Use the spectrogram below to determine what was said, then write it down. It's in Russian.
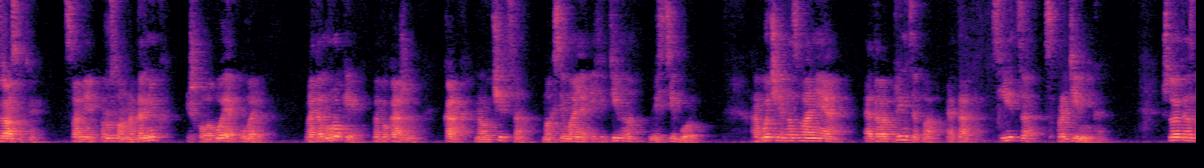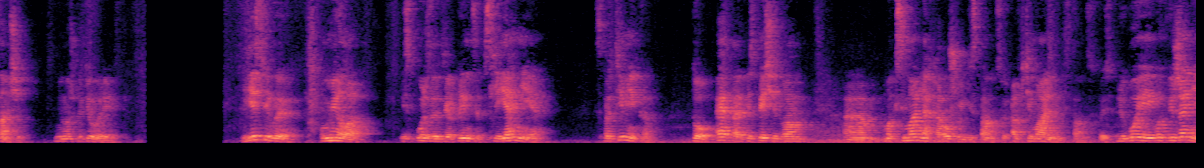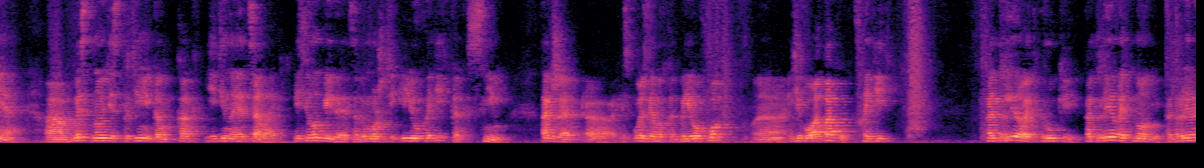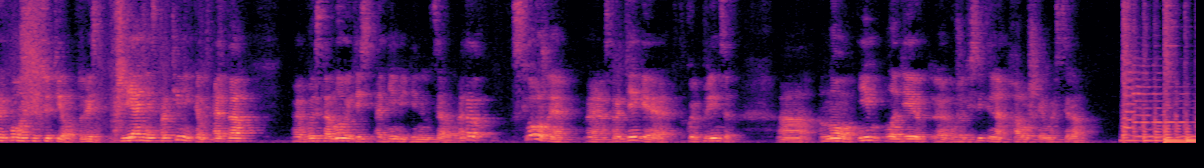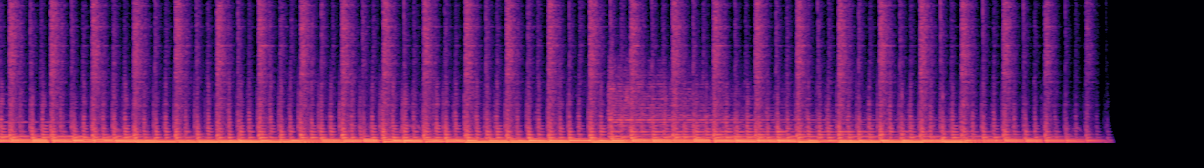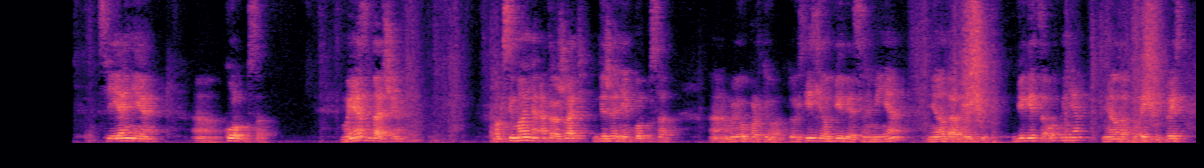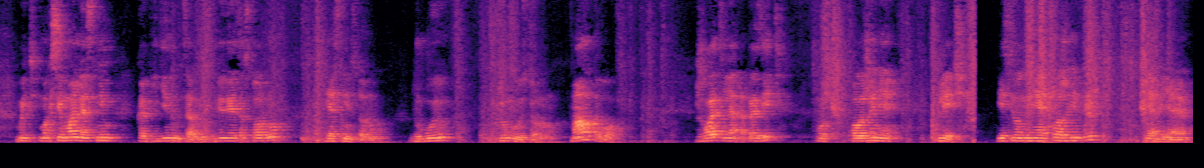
Здравствуйте! С вами Руслан Надарнюк и школа боя УВЭЛ. В этом уроке мы покажем, как научиться максимально эффективно вести бой. Рабочее название этого принципа – это слиться с противником. Что это значит? Немножко теории. Если вы умело используете принцип слияния с противником, то это обеспечит вам максимально хорошую дистанцию, оптимальную дистанцию. То есть любое его движение э, вы становитесь противником как единое целое. Если он двигается, вы можете или уходить как с ним, также э, используя вот как бы его ход, его атаку, входить, контролировать руки, контролировать ноги, контролировать полностью все тело. То есть слияние с противником это вы становитесь одним единым целым. Это сложная стратегия, такой принцип но им владеют э, уже действительно хорошие мастера. Слияние а, корпуса. Моя задача максимально отражать движение корпуса а, моего партнера. То есть, если он двигается на меня, мне надо отойти. Двигается от меня, мне надо отойти. То есть, быть максимально с ним как единым целым. Если двигается в сторону, я с ним в сторону. Другую, в другую сторону. Мало того, желательно отразить вот положение плеч. Если он меняет положение плеч, я меняю.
